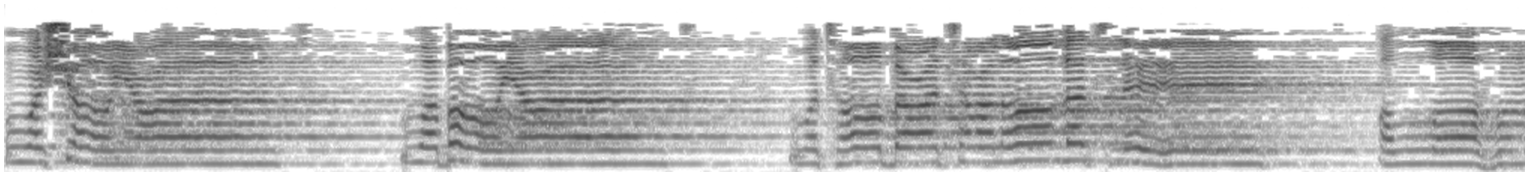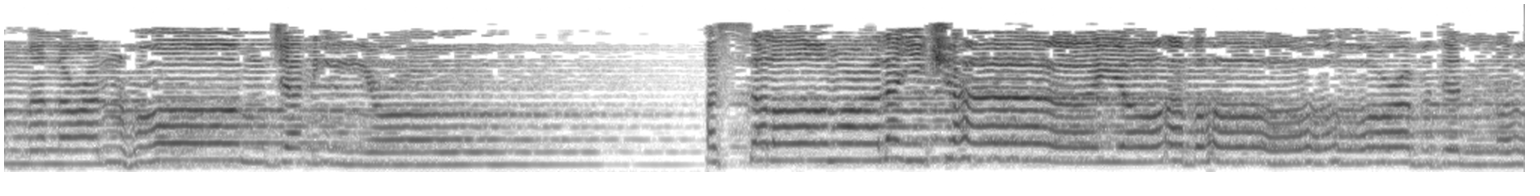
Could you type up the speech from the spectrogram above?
وشايعت وبايعت وتابعت على قتله اللهم لعنهم جميعا. السلام عليك يا أبا عبد الله.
